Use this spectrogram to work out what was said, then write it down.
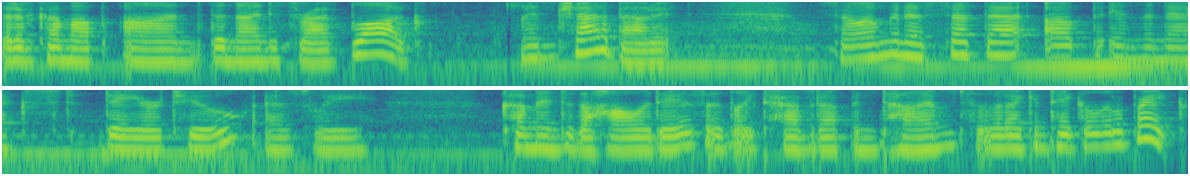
that have come up on the Nine to Thrive blog and chat about it. So I'm going to set that up in the next day or two as we come into the holidays. I'd like to have it up in time so that I can take a little break.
